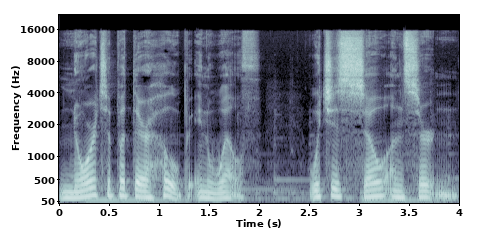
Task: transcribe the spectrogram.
nor to put their hope in wealth, which is so uncertain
